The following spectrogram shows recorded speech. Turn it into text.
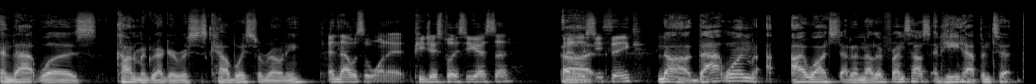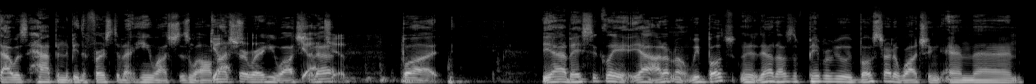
and that was Conor McGregor versus Cowboy Cerrone. And that was the one at PJ's place. You guys said. At least uh, you think. No, that one I watched at another friend's house, and he happened to that was happened to be the first event he watched as well. I'm not Gotcha. sure where he watched it Gotcha. at, but yeah, basically, yeah, I don't know. We both, yeah, that was the pay per view we both started watching, and then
